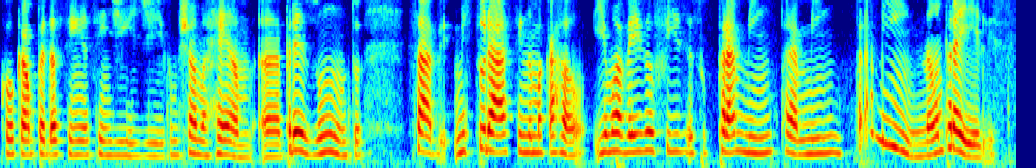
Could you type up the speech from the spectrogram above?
colocar um pedacinho assim de. de como chama? Ham, uh, presunto, sabe? Misturar assim no macarrão. E uma vez eu fiz isso pra mim, pra mim, pra mim, não pra eles.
